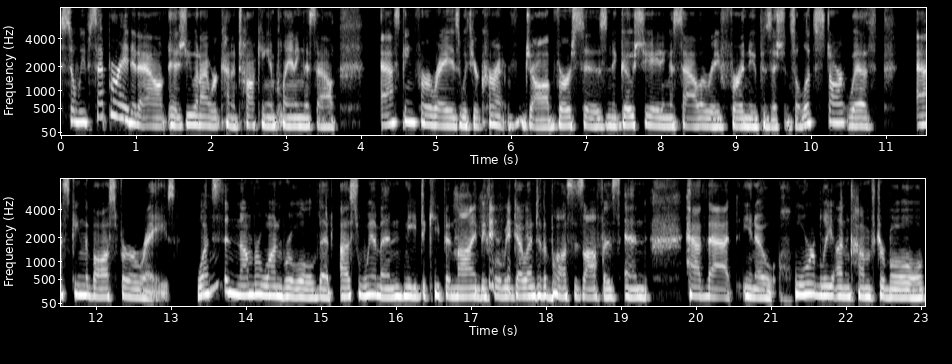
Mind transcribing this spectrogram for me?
So we've separated out, as you and I were kind of talking and planning this out, asking for a raise with your current job versus negotiating a salary for a new position. So let's start with asking the boss for a raise. What's mm-hmm. the number one rule that us women need to keep in mind before we go into the boss's office and have that, you know, horribly uncomfortable,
